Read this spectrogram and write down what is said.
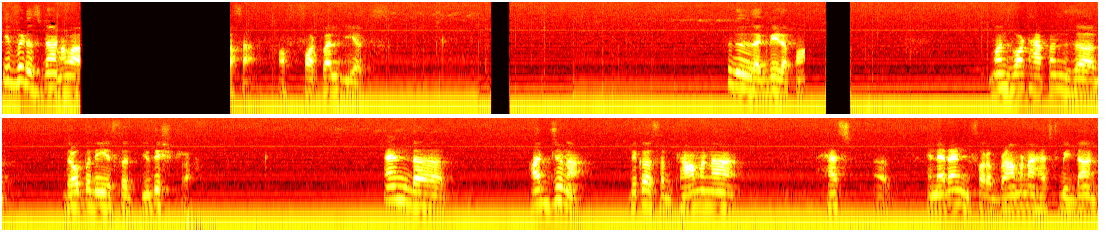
If it is done for 12 years, so this is agreed upon. Once what happens, uh, Draupadi is with Yudhishthira and uh, Arjuna, because a Brahmana has uh, an errand for a Brahmana has to be done,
